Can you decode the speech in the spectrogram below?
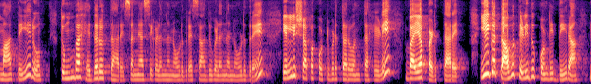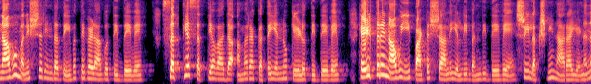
ಮಾತೆಯರು ತುಂಬಾ ಹೆದರುತ್ತಾರೆ. ಸನ್ಯಾಸಿಗಳನ್ನ ನೋಡಿದ್ರೆ, ಸಾಧುಗಳನ್ನ ನೋಡಿದ್ರೆ ಎಲ್ಲಿ ಶಾಪ ಕೊಟ್ಟು ಬಿಡ್ತಾರೋ ಅಂತ ಹೇಳಿ ಭಯ ಪಡ್ತಾರೆ ಈಗ ತಾವು ತಿಳಿದುಕೊಂಡಿದ್ದೀರಾ, ನಾವು ಮನುಷ್ಯರಿಂದ ದೇವತೆಗಳಾಗುತ್ತಿದ್ದೇವೆ, ಸತ್ಯ ಸತ್ಯವಾದ ಅಮರ ಕಥೆಯನ್ನು ಕೇಳುತ್ತಿದ್ದೇವೆ. ಹೇಳ್ತಾರೆ, ನಾವು ಈ ಪಾಠಶಾಲೆಯಲ್ಲಿ ಬಂದಿದ್ದೇವೆ ಶ್ರೀ ಲಕ್ಷ್ಮೀನಾರಾಯಣನ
